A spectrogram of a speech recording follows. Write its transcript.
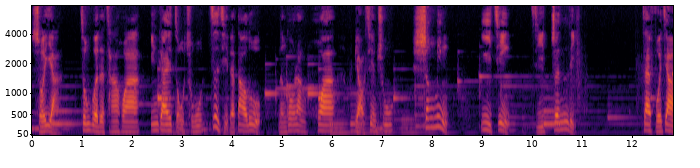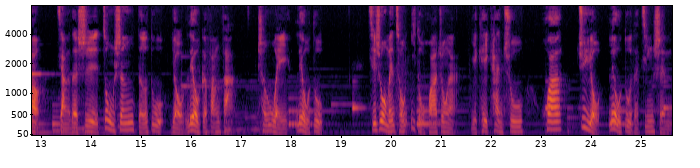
所以啊，中国的插花应该走出自己的道路，能够让花表现出生命、意境及真理。在佛教讲的是众生得度有六个方法，称为六度。其实我们从一朵花中啊，也可以看出花具有六度的精神。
